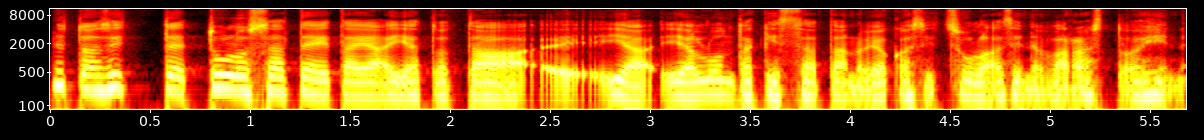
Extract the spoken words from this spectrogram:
nyt on sitten tullut sateita ja, ja, tota, ja, ja luntakin satanut, joka sitten sulaa sinne varastoihin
